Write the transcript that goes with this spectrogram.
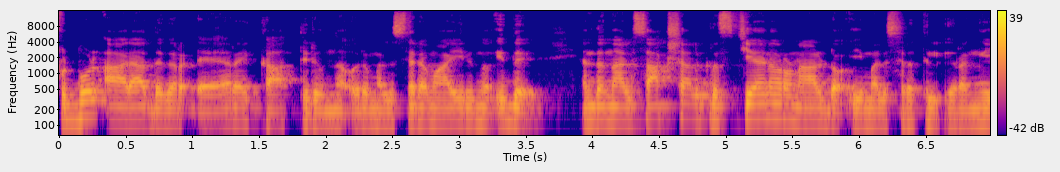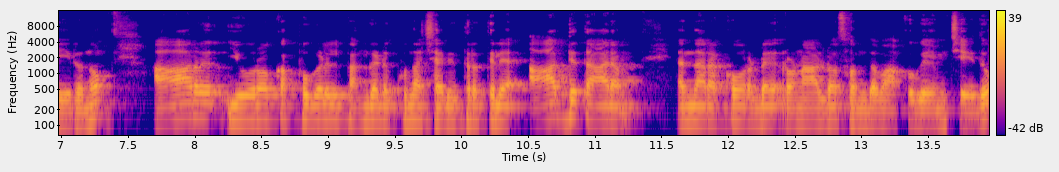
ഫുട്ബോൾ ആരാധകർ ഏറെ കാത്തിരുന്ന ഒരു മത്സരമായിരുന്നു ഇത്. എന്തെന്നാൽ സാക്ഷാൽ ക്രിസ്ത്യാനോ റൊണാൾഡോ ഈ മത്സരത്തിൽ ഇറങ്ങിയിരുന്നു. ആറ് യൂറോ കപ്പുകളിൽ പങ്കെടുക്കുന്ന ചരിത്രത്തിലെ ആദ്യ താരം എന്ന റെക്കോർഡ് റൊണാൾഡോ സ്വന്തമാക്കുകയും ചെയ്തു.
